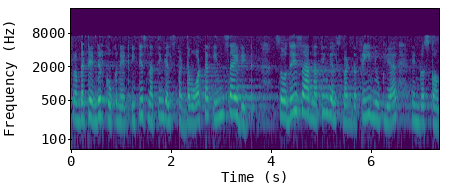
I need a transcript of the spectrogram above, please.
from the tender coconut it is nothing else but the water inside it. So, these are nothing else but the free nuclear endosperm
